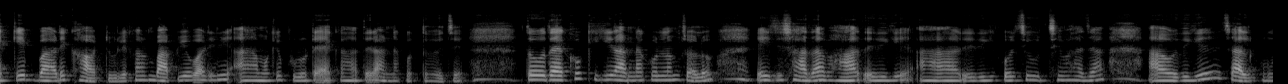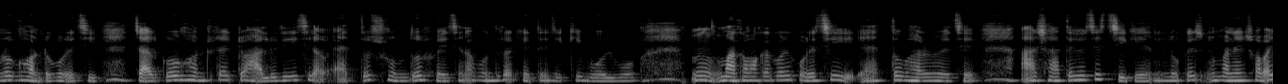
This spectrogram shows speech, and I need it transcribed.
একেবারে খাওয়ার টেবিলে কারণ বাপিও পারিনি, আর আমাকে পুরোটা একা হাতে রান্না করতে হয়েছে। তো দেখো কী কী রান্না করলাম, চলো। এই যে সাদা ভাত, এদিকে আর এদিকে করেছি উচ্ছে ভাজা, আর ওদিকে চাল কুমড়ো ঘন্ট করেছি। চাল কুমড়ো ঘন্টটা একটু আলু দিয়েছিলাম। এত সুন্দর হয়েছে না বন্ধুরা খেতে যে কী বলব? মাখা মাখা করে করেছি, এত ভালো হয়েছে। আর সাথে হয়েছে চিকেন। লোকে মানে সবাই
